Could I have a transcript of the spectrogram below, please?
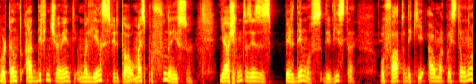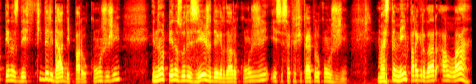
Portanto, há definitivamente uma aliança espiritual mais profunda nisso. E acho que muitas vezes perdemos de vista o fato de que há uma questão não apenas de fidelidade para o cônjuge, e não apenas o desejo de agradar o cônjuge e se sacrificar pelo cônjuge, mas também para agradar Allah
